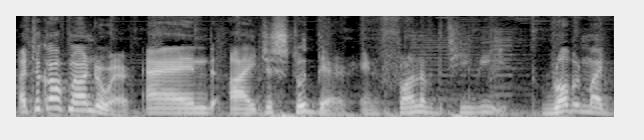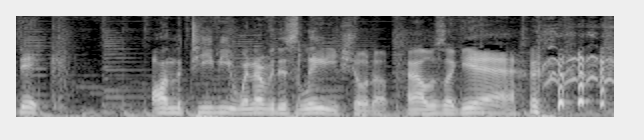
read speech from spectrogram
I took off my underwear and I just stood there in front of the TV, rubbing my dick on the TV whenever this lady showed up, and I was like, yeah.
